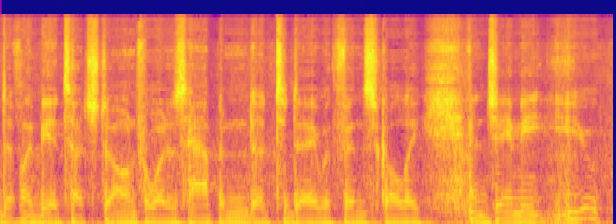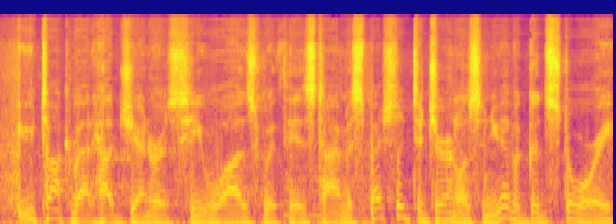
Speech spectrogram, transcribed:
Definitely be a touchstone for what has happened uh, today with Vin Scully. And Jaime, you, you talk about how generous he was with his time, especially to journalists. And you have a good story,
